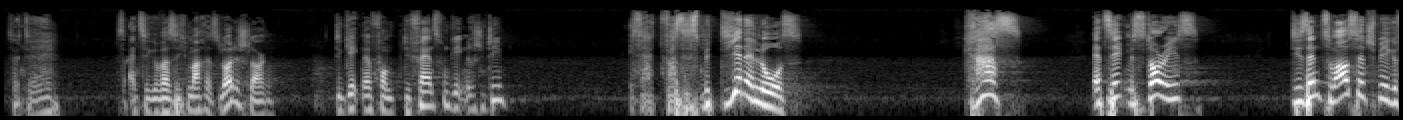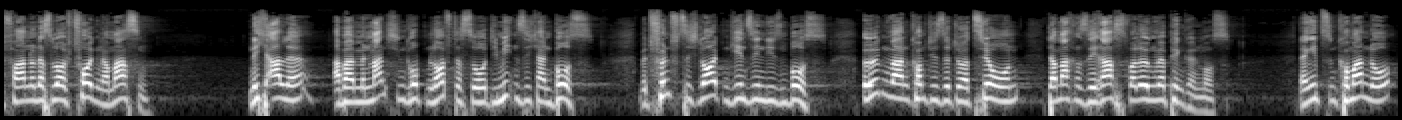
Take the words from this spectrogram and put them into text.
Ich sagte, ey, das Einzige, was ich mache, ist Leute schlagen. Die Gegner vom, die Fans vom gegnerischen Team. Ich sage, was ist mit dir denn los? Krass. Erzählt mir Stories. Die sind zum Auswärtsspiel gefahren und das läuft folgendermaßen. Nicht alle, aber in manchen Gruppen läuft das so, die mieten sich einen Bus. Mit 50 Leuten gehen sie in diesen Bus. Irgendwann kommt die Situation, da machen sie Rast, weil irgendwer pinkeln muss. Dann gibt es ein Kommando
